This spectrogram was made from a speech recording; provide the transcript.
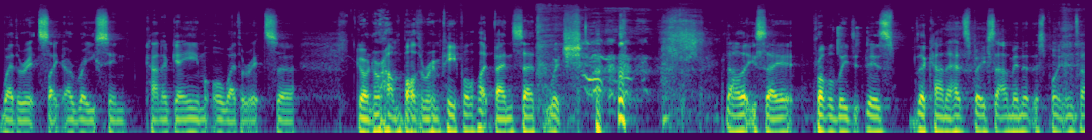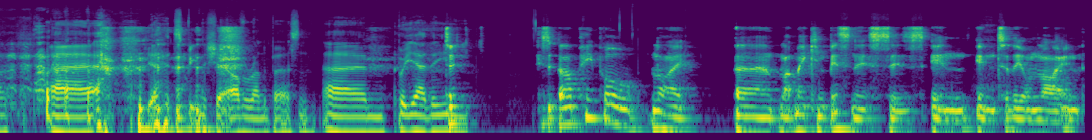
whether it's like a racing kind of game or whether it's uh, going around bothering people, like Ben said, which now that you say it, probably is the kind of headspace that I'm in at this point in time. Uh, yeah, it's beating the shit out of a random person. Um, but yeah, the Did, is, are people like um, like making businesses in into the online?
